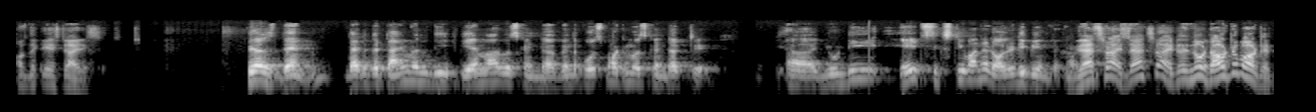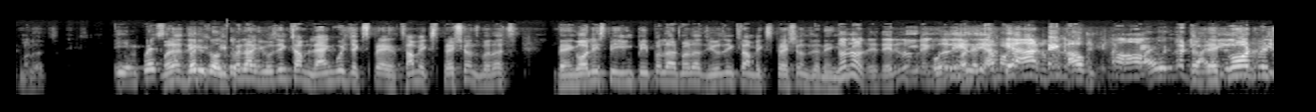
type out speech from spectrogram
of the case diary. Here's then, that at the time when the PMR was conduct, when the postmortem was conducted, uh, UD eight sixty-one had already been there. That's right, that's right. There's no doubt about it, Mullahs. The inquest Mullahs, number is also people are using some language express, some expressions, Mullahs. Bengali speaking people are, Mullahs, using some expressions in English. No, no, there there is no Bengali. Only- in the- come on. They are- Why- The record will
